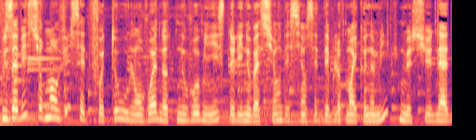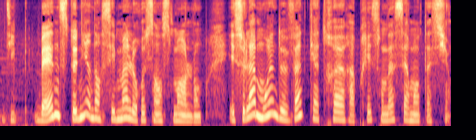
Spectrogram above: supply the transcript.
Vous avez sûrement vu cette photo où l'on voit notre nouveau ministre de l'Innovation, des Sciences et du Développement économique, M. Nadip Benz, tenir dans ses mains le recensement long, et cela moins de 24 heures après son assermentation.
